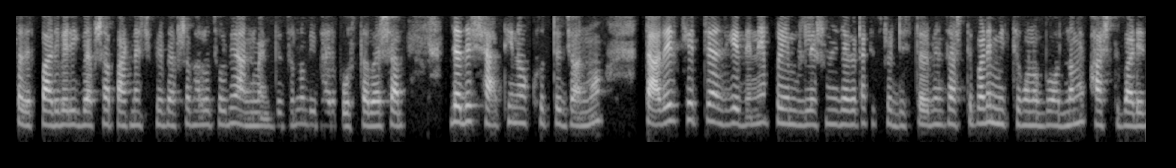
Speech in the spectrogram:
তাদের পারিবারিক ব্যবসা পার্টনারশিপের ব্যবসা ভালো চলবে আনম্যারিডদের জন্য বিবাহের প্রস্তাব আসা। যাদের সাথী নক্ষত্রের জন্ম, তাদের ক্ষেত্রে আজকের দিনে প্রেম রিলেশনের জায়গাটা কিছুটা ডিস্টারবেন্স আসতে পারে, মিথ্যে কোনো বদনামে ফাঁসতে পারেন।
